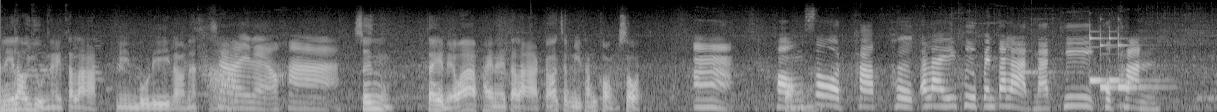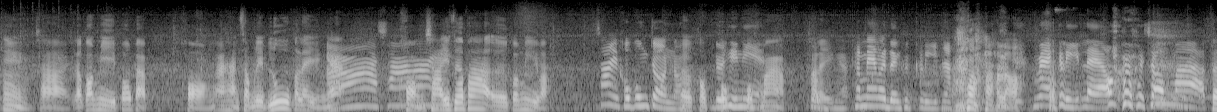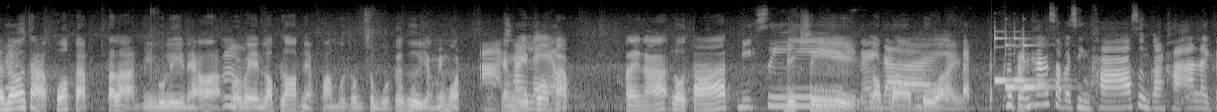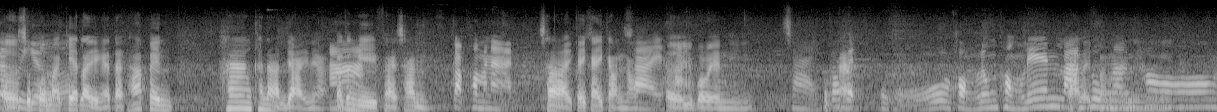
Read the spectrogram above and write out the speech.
อันนี้เราอยู่ในตลาดมีนบุรีแล้วนะครับใช่แล้วค่ะ ซึ่งจะเห็นได้ว่าภายในตลาดก็จะมีทั้งของสด อ่าขขอองงสดผักเผือกอะไรคือเป็นตลาดนัดที่ครบครัน อืมใช่ แล้วก็มีพวกแบบของอาหารสำเร็จรูปอะไรอย่างเงี้ยอ่าใช่ของใช้เสื้อผ้าเออก็มีว่ะใช่ครบวงจรเนาะเออครบดูครบที่ครนี่บมากอะไรอย่างเงี้ย ถ้าแม่มาเดินคือกรี๊ดนะคะเหรอ แม่กรี๊ดแล้ว ชอบมาก แต่นอกจากพวกแบบตลาดมีนบุรีแล้วอะอืม บริเวณรอบๆเนี่ยความอุดมสมบูรณ์ก็คือยังไม่หมด อ่ายังใช่มีพวกแล้วแบบอะไรนะโลตัส บิ๊กซี Big C รอบๆด้วย แบบคือเป็นห้างสรรพสินค้าศูนย์การค้าอะไรก็เออคือซูเยเปอร์มาร์เก็ตอะอะไรอย่างเงี้ยแต่ถ้าเป็นห้างขนาดใหญ่เนี่ยอ่าก็จะมีแฟชั่นกับพอมนาดใช่ใกล้ๆกันเนาะใช่ค่ะ เอออยู่บริเวณนี้ ใช่ก็เป็นโอ้โหของลงของเล่นร้านอะไรทปงระมาร้าณนนี้ ทอง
